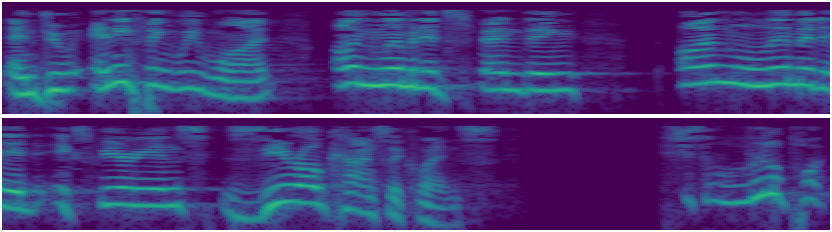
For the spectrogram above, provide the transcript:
and do anything we want, unlimited spending, unlimited experience, zero consequence. It's just a little part.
